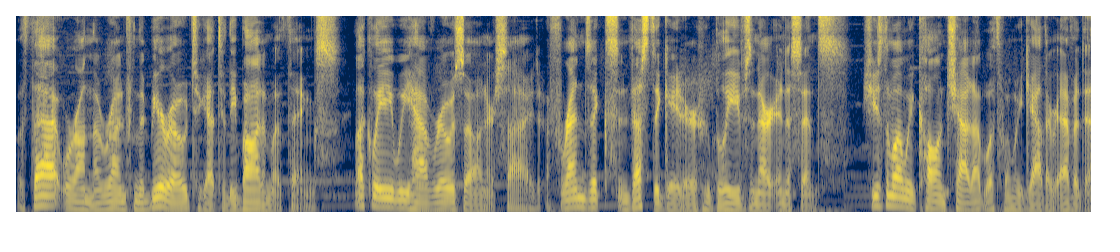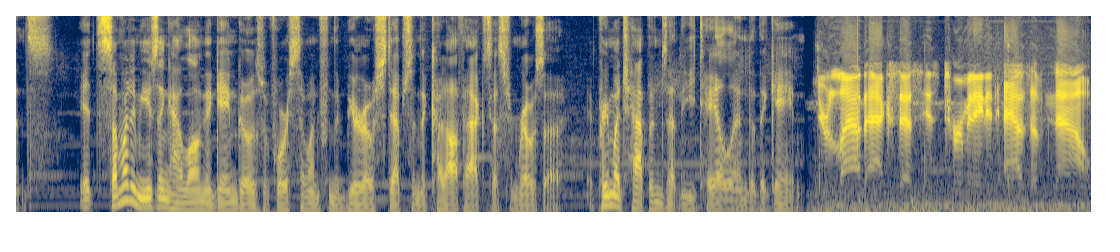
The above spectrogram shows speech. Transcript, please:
With that, we're on the run from the Bureau to get to the bottom of things. Luckily, we have Rosa on our side, a forensics investigator who believes in our innocence. She's the one we call and chat up with when we gather evidence. It's somewhat amusing how long the game goes before someone from the Bureau steps in to cut off access from Rosa. It pretty much happens at the tail end of the game. Your lab access is terminated as of now.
